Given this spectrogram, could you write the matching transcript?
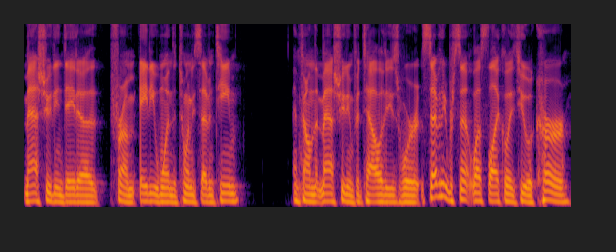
mass shooting data from 81 to 2017 and found that mass shooting fatalities were 70% less likely to occur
